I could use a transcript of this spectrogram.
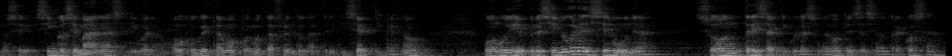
no sé, 5 semanas, y bueno, ojo que estamos, podemos estar frente a una artritis séptica, ¿no? muy bien, pero si en lugar de ser una, son tres articulaciones, ¿vos pensás en otra cosa?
